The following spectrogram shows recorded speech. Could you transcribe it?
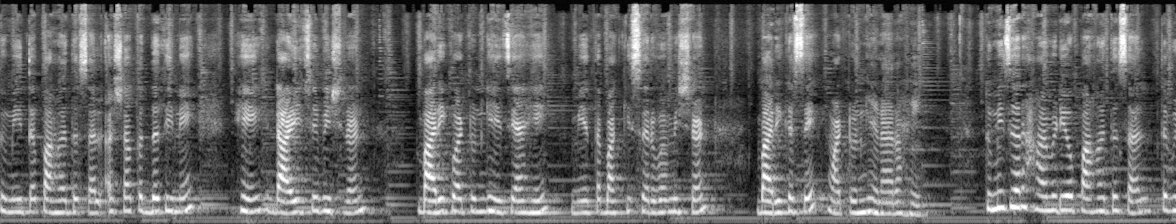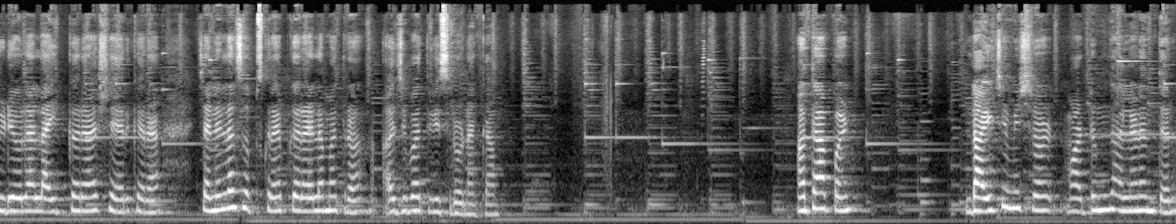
तुम्ही इथं पाहत असाल अशा पद्धतीने हे डाळीचे मिश्रण बारीक वाटून घ्यायचे आहे. मी आता बाकी सर्व मिश्रण बारीक असे वाटून घेणार आहे. तुम्ही जर हा व्हिडिओ पाहत असाल तर व्हिडिओला लाईक करा शेअर करा. चॅनलला सबस्क्राईब करायला मात्र अजिबात विसरू नका. आता आपण डाळीचे मिश्रण वाटून झाल्यानंतर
